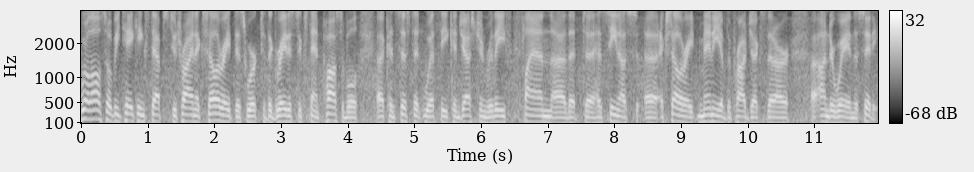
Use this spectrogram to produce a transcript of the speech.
We'll also be taking steps to try and accelerate this work to the greatest extent possible, uh, consistent with the congestion relief plan uh, that uh, has seen us uh, accelerate many of the projects that are uh, underway in the city.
